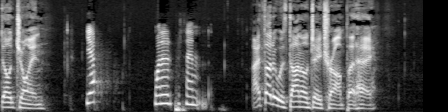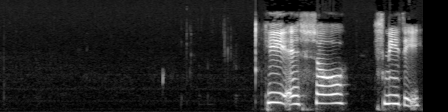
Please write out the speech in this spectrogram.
Don't join. Yep. 100%. I thought it was Donald J. Trump, but hey. He is so sneezy.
